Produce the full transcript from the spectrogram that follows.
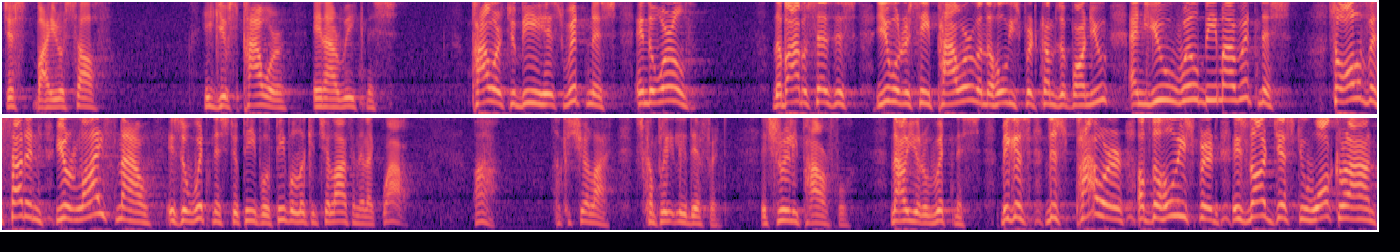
just by yourself. He gives power in our weakness, power to be His witness in the world. The Bible says this you will receive power when the Holy Spirit comes upon you, and you will be my witness. So all of a sudden, your life now is a witness to people. People look at your life and they're like, wow, wow, look at your life. It's completely different. It's really powerful. Now you're a witness. Because this power of the Holy Spirit is not just to walk around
